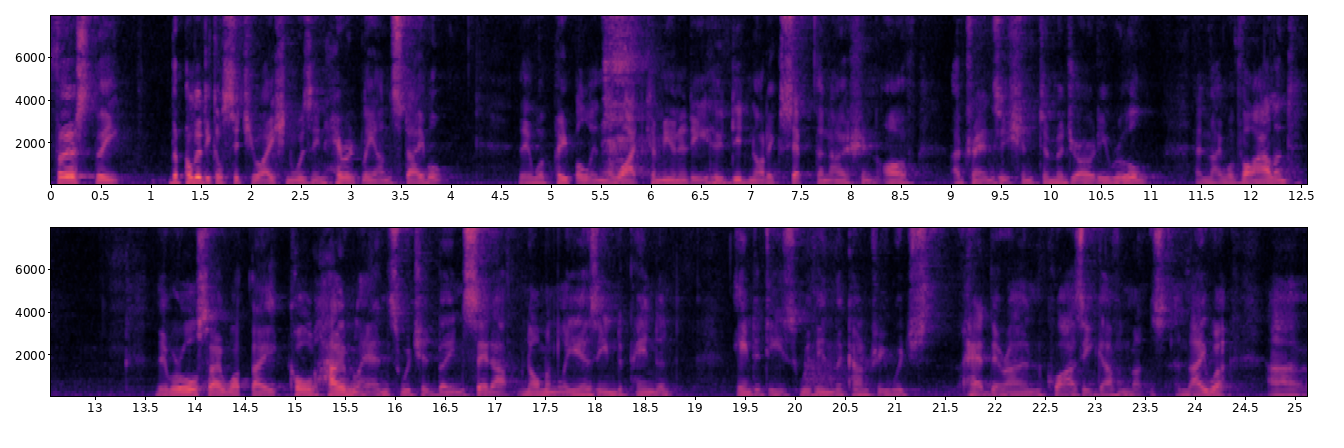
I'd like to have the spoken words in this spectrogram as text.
First, the the political situation was inherently unstable. There were people in the white community who did not accept the notion of a transition to majority rule and they were violent. There were also what they called homelands which had been set up nominally as independent entities within the country which had their own quasi-governments and they were uh,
